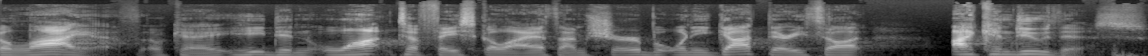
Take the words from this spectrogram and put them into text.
Goliath, okay? He didn't want to face Goliath, I'm sure, but when he got there, he thought, I can do this.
